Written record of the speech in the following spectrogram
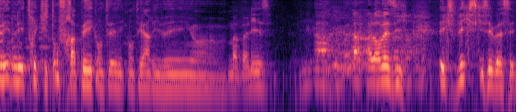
les, trucs qui t'ont frappé quand t'es arrivé. Euh. Ma valise. Ah, ah, alors vas-y, explique ce qui s'est passé.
